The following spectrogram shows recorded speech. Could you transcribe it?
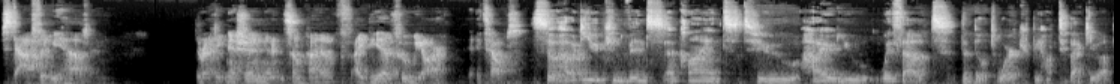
staff that we have the recognition and some kind of idea of who we are. It helps. So, how do you convince a client to hire you without the built work behind to back you up?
